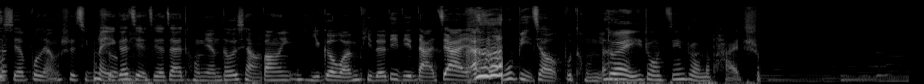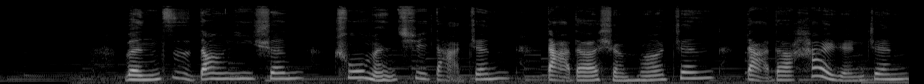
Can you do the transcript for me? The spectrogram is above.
一些不良事情，每一个姐姐在童年都想帮一个顽皮的弟弟打架呀，无比较不童年。对，一种精准的排斥。文字当医生，出门去打针，打的什么针？打的害人针。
